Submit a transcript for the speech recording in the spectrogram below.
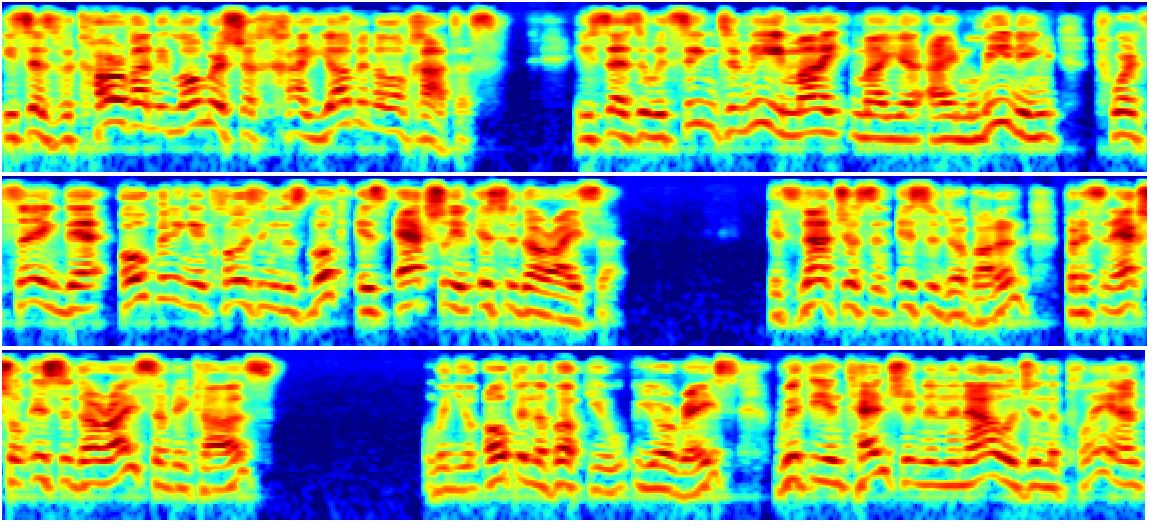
he says, he says it would seem to me my my uh, I'm leaning towards saying that opening and closing this book is actually an Issa it's not just an Isidor button, but it's an actual Isidor because when you open the book, you, you erase with the intention and the knowledge and the plan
